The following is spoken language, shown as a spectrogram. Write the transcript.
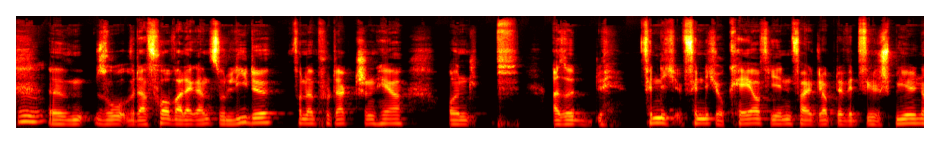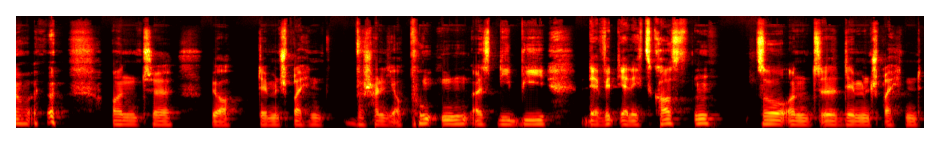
Mhm. Ähm, so davor war der ganz solide von der Production her und pff, also finde ich finde ich okay auf jeden Fall. Ich glaube, der wird viel spielen noch und äh, ja dementsprechend wahrscheinlich auch punkten als DB. Der wird ja nichts kosten so und äh, dementsprechend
